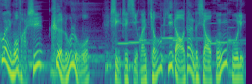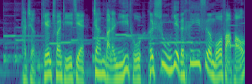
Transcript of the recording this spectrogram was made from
坏魔法师克鲁鲁是一只喜欢调皮捣蛋的小红狐狸，它整天穿着一件沾满了泥土和树叶的黑色魔法袍。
